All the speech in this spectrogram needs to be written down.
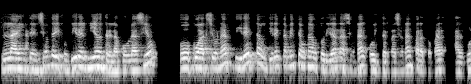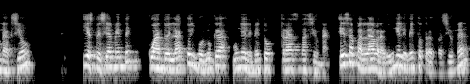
La intención de difundir el miedo entre la población o coaccionar directa o indirectamente a una autoridad nacional o internacional para tomar alguna acción y especialmente cuando el acto involucra un elemento transnacional. Esa palabra de un elemento transnacional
